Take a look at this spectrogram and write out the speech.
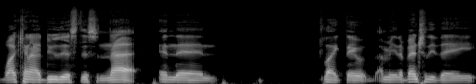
why can't I do this this and that? And then like they i mean eventually they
